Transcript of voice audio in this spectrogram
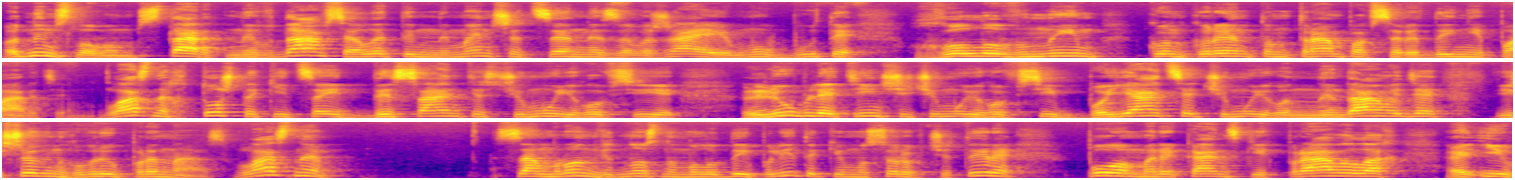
Одним словом, старт не вдався, але тим не менше це не заважає йому бути головним конкурентом Трампа всередині партії. Власне, хто ж такий цей Десантіс? Чому його всі люблять? Інші чому його всі бояться, чому його ненавидять? І що він говорив про нас? Власне. Сам Рон відносно молодий політик, йому 44, по американських правилах е, і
